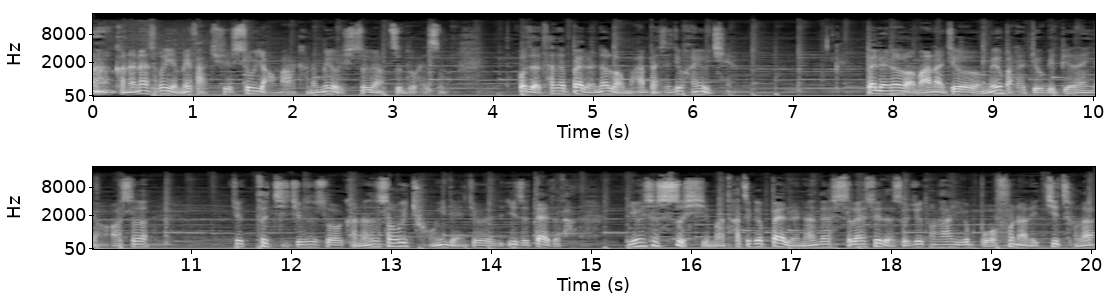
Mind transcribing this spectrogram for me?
可能那时候也没法去收养吧，可能没有收养制度还是什么。或者他在拜伦的老妈本身就很有钱，拜伦的老妈呢就没有把他丢给别人养，而是就自己就是说可能是稍微穷一点，就一直带着他，因为是世袭嘛。他这个拜伦呢在十来岁的时候就从他一个伯父那里继承了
